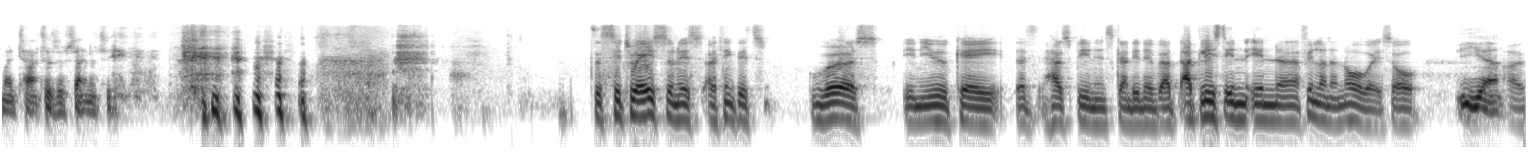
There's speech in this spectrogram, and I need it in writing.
my tatters of sanity. the situation is, I think, it's worse in UK that has been in Scandinavia, at, least in in uh, Finland and Norway. So yeah, I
